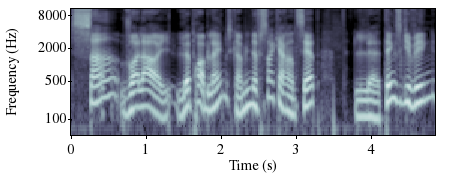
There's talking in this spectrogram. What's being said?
sans volaille. Le problème, c'est qu'en 1947, le Thanksgiving,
